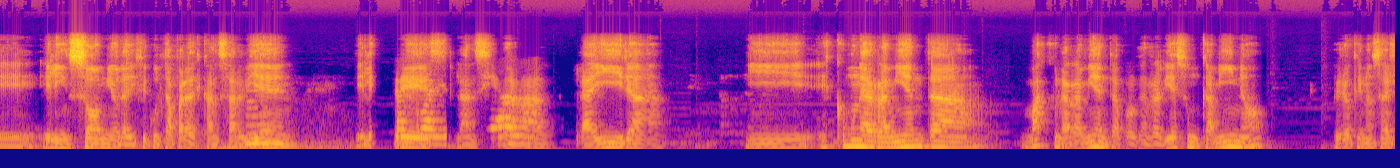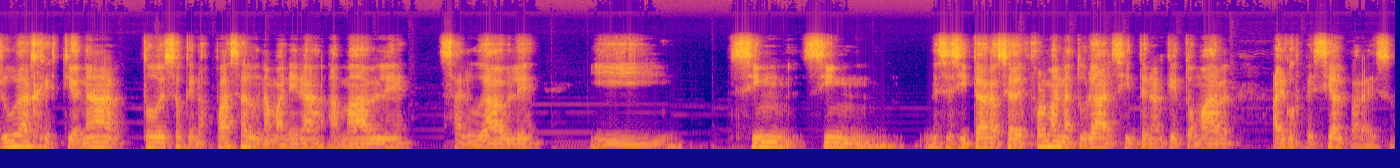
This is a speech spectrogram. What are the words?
eh, el insomnio, la dificultad para descansar bien el estrés, la ansiedad, la ira. Y es como una herramienta, más que una herramienta, porque en realidad es un camino, pero que nos ayuda a gestionar todo eso que nos pasa de una manera amable, saludable y sin, sin necesitar, o sea, de forma natural, sin tener que tomar algo especial para eso.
